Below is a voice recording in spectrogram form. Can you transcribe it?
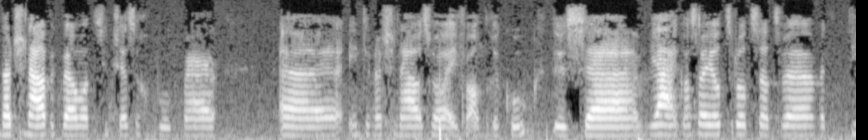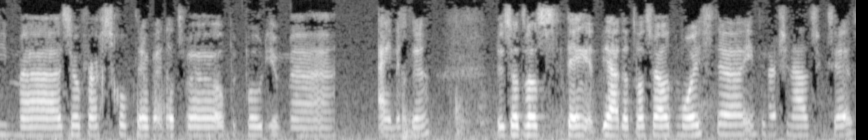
nationaal heb ik wel wat successen geboekt, maar uh, internationaal is wel even andere koek. Dus ja, ik was wel heel trots dat we met het team zo ver geschopt hebben en dat we op het podium eindigden. Dus dat was, denk, ja, dat was wel het mooiste internationale succes.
